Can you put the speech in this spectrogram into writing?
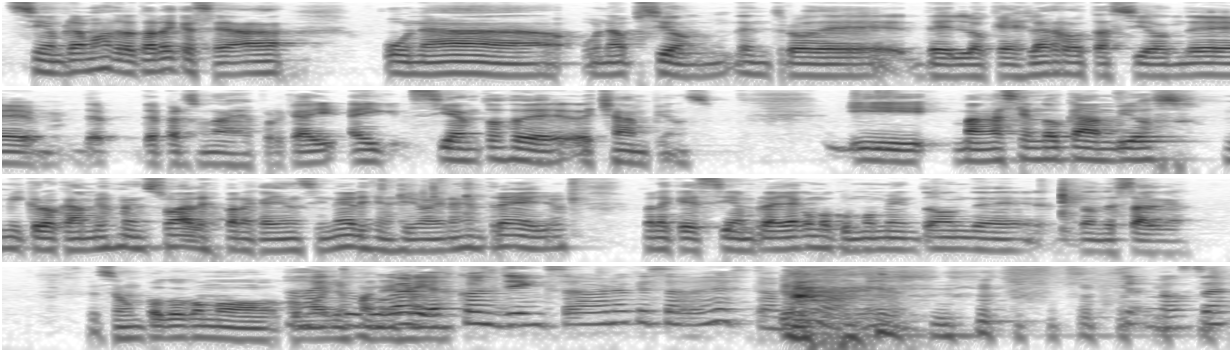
siempre vamos a tratar de que sea una, una opción dentro de, de lo que es la rotación de, de- de personajes, porque hay, hay cientos de champions y van haciendo cambios, microcambios mensuales para que hayan sinergias y vainas entre ellos, para que siempre haya como que un momento donde, donde salgan. Eso es un poco como, como Ay, ellos ¿tú manejan. jugarías con Jinx ahora que sabes esto? No. Yo no sé.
